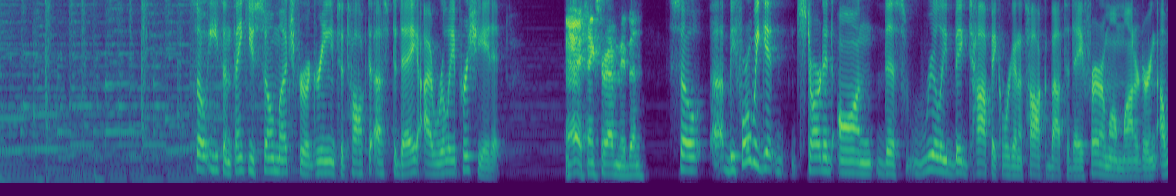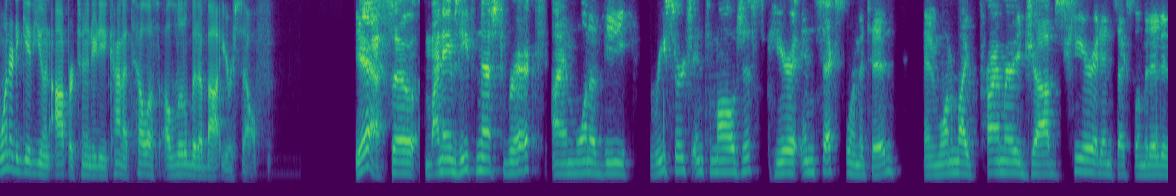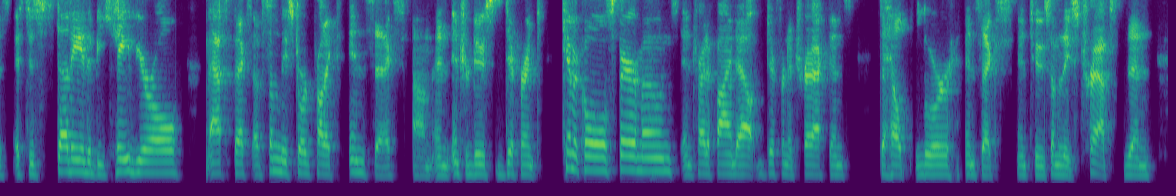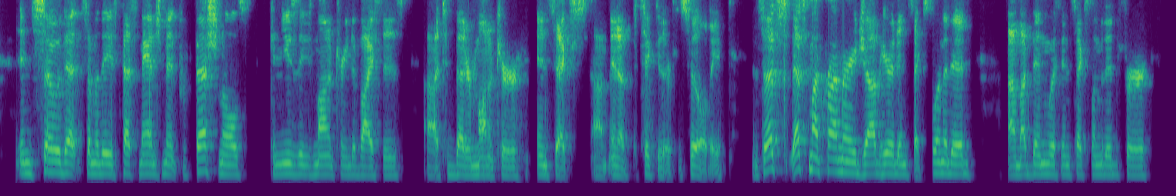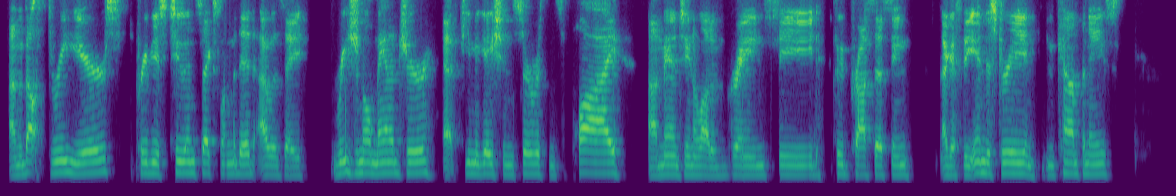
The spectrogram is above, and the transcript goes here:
So, Ethan, thank you so much for agreeing to talk to us today. I really appreciate it. Hey, thanks for having me, Ben. So, uh, before we get started on this really big topic we're going to talk about today, pheromone monitoring, I wanted to give you an opportunity to kind of tell us a little bit about yourself. Yeah, so my name's Ethan Estabrook. I'm one of the research entomologists here at Insects Limited. And one of my primary jobs here at Insects Limited is, is to study the behavioral aspects of some of these stored product insects um, and introduce different chemicals, pheromones, and try to find out different attractants to help lure insects into some of these traps. Then, and so that some of these pest management professionals can use these monitoring devices uh, to better monitor insects um, in a particular facility. And so that's that's my primary job here at Insects Limited. Um, I've been with Insects Limited for um, about three years. Previous to Insects Limited, I was a regional manager at Fumigation Service and Supply, uh, managing a lot of grain, seed, food processing, I guess the industry and, and companies,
